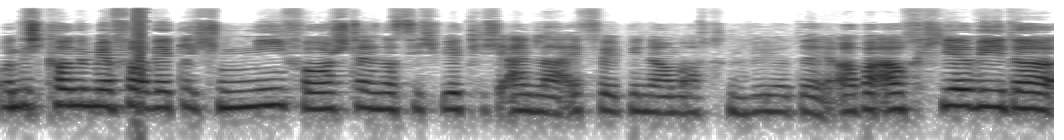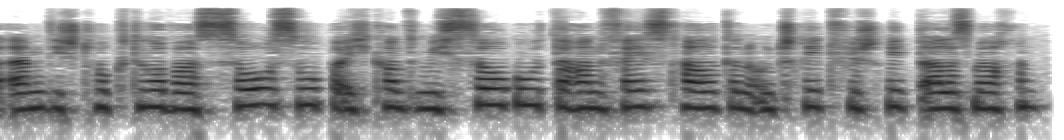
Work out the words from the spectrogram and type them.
und ich konnte mir vorher wirklich nie vorstellen, dass ich wirklich ein Live-Webinar machen würde. Aber auch hier wieder, ähm, die Struktur war so super. Ich konnte mich so gut daran festhalten und Schritt für Schritt alles machen,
